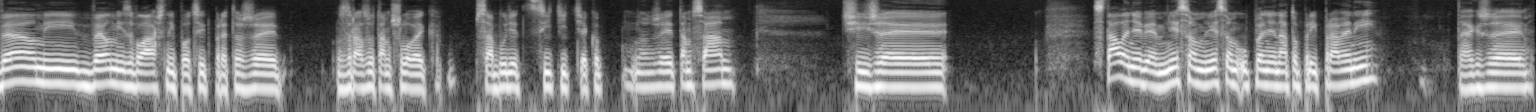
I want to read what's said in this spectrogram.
veľmi, veľmi zvláštny pocit, pretože zrazu tam človek sa bude cítiť, ako, no, že je tam sám. Čiže stále neviem, nie som, nie som úplne na to pripravený, takže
